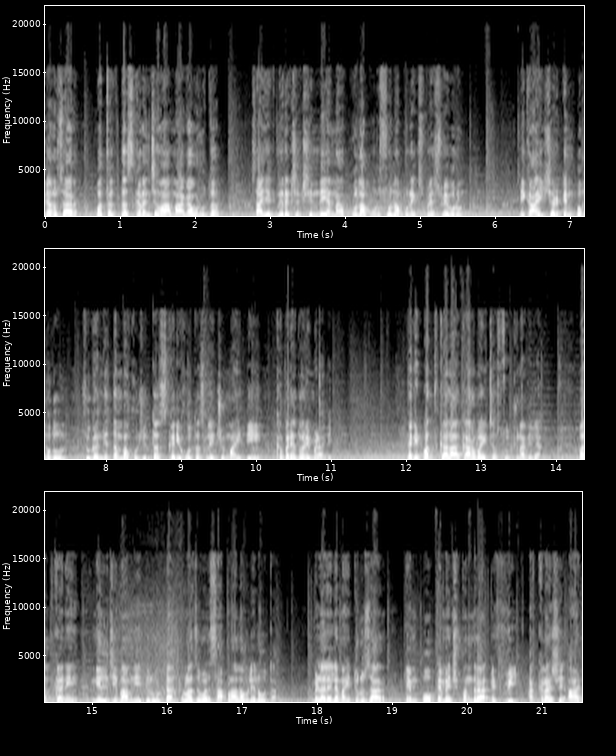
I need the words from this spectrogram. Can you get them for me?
त्यानुसार पथक तस्करांच्या मागावर होतं. सहाय्यक निरीक्षक शिंदे यांना कोल्हापूर सोलापूर एक्सप्रेस वेवरून एका आयशर टेम्पोमधून सुगंधी तंबाखूची तस्करी होत असल्याची माहिती खबऱ्याद्वारे मिळाली. त्यांनी पथकाला कारवाईच्या सूचना दिल्या. पथकाने निलजी बामणी येथील उड्डाण पुलाजवळ सापळा लावलेला होता. मिळालेल्या माहितीनुसार टेम्पो एम एच पंधरा एफ व्ही अकराशे आठ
